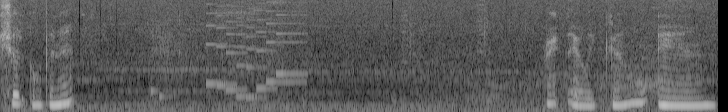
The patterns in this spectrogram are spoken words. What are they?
Should open it. There we go, and...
